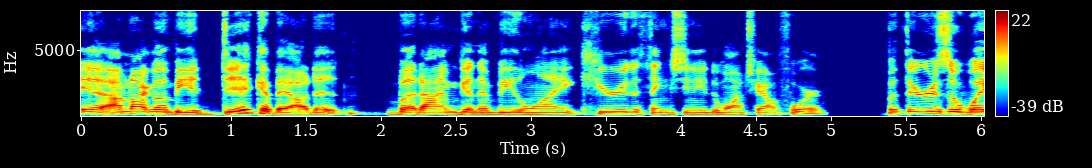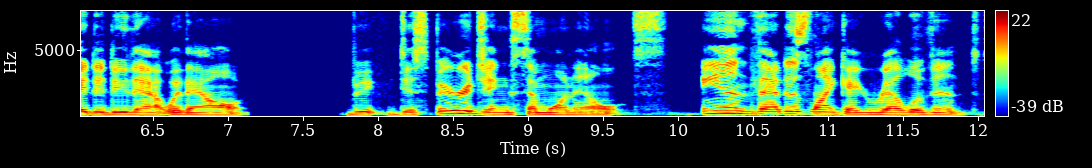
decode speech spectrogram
Yeah, I'm not going to be a dick about it, but I'm going to be like, here are the things you need to watch out for. But there is a way to do that without be- disparaging someone else. And that is like a relevant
